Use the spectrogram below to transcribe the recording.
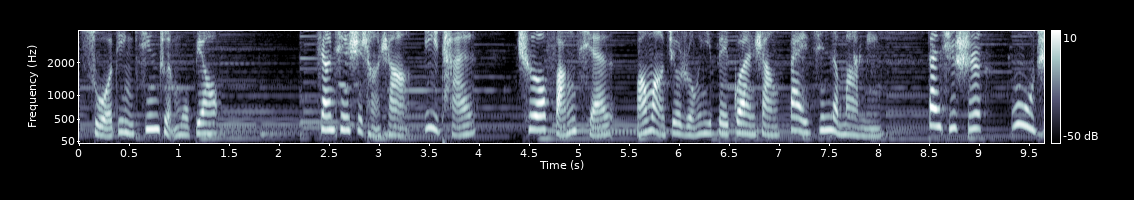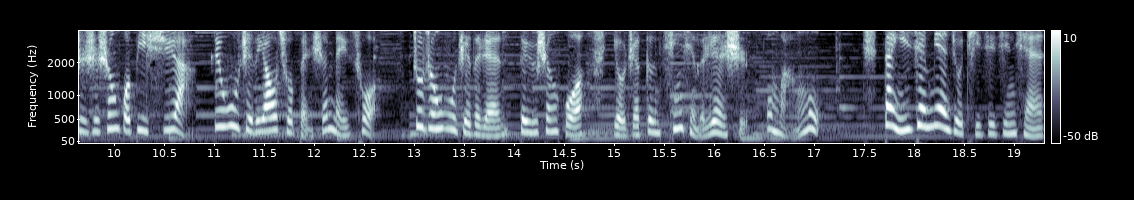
锁定精准目标。相亲市场上一谈车房钱，往往就容易被冠上拜金的骂名。但其实物质是生活必须啊，对物质的要求本身没错。注重物质的人，对于生活有着更清醒的认识，不盲目。但一见面就提及金钱，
